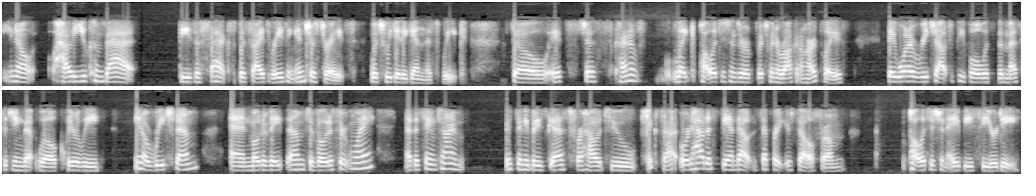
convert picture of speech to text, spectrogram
you know, how do you combat these effects besides raising interest rates, which we did again this week? So it's just kind of like politicians are between a rock and a hard place they want to reach out to people with the messaging that will clearly, you know, reach them and motivate them to vote a certain way. At the same time, it's anybody's guess for how to fix that or how to stand out and separate yourself from politician A, B, C, or D.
